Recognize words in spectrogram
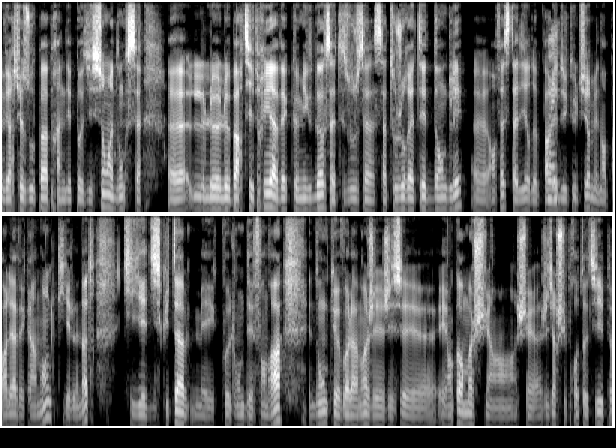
vertueuses ou pas, prennent des positions. Et donc, ça, euh, le, le, parti pris avec Comicsbox, ça, ça, ça a toujours été d'anglais, euh, en fait, c'est-à-dire de parler de culture, mais d'en parler avec un angle qui est le nôtre, qui est discutable, mais que l'on défendra. Et donc, voilà, moi, j'ai, et encore, moi, je suis un, je, suis, je veux dire, je suis prototype.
